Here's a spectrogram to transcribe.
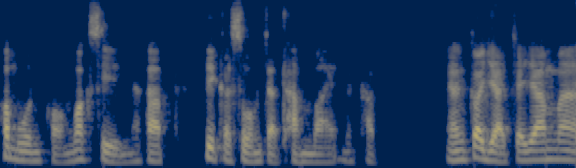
ข้อมูลของวัคซีนนะครับ ที่กระทรวงจัดทำไว้นะครับงั้นก็อยากจะย้ำว่า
